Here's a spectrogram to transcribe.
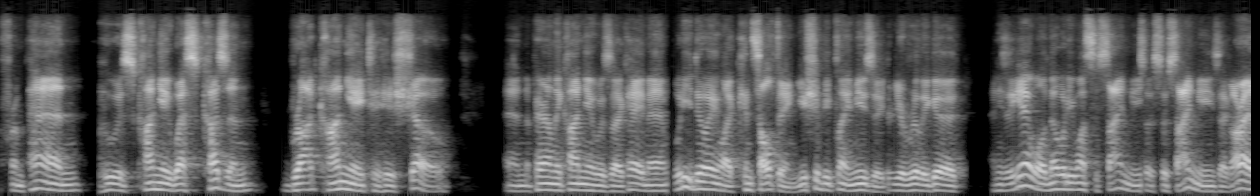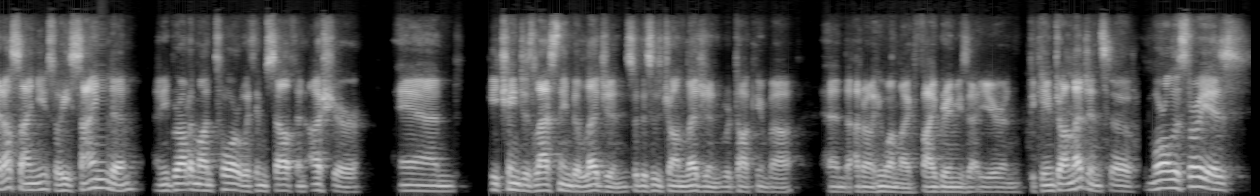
from Penn, who is Kanye West's cousin, brought Kanye to his show. And apparently Kanye was like, Hey man, what are you doing? Like consulting. You should be playing music. You're really good. And he's like, Yeah, well, nobody wants to sign me. So, so sign me. He's like, All right, I'll sign you. So he signed him and he brought him on tour with himself and Usher. And he changed his last name to Legend. So this is John Legend we're talking about. And I don't know, he won like five Grammys that year and became John Legend. So moral of the story is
